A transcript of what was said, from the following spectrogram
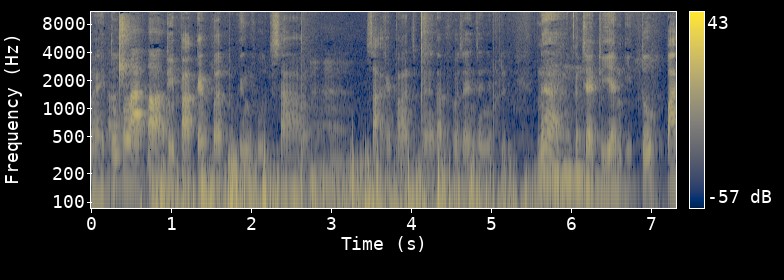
Nah itu Kalkulator. dipakai buat booking futsal. Sakit banget sebenarnya tapi bocahnya hanya beli nah kejadian itu pas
